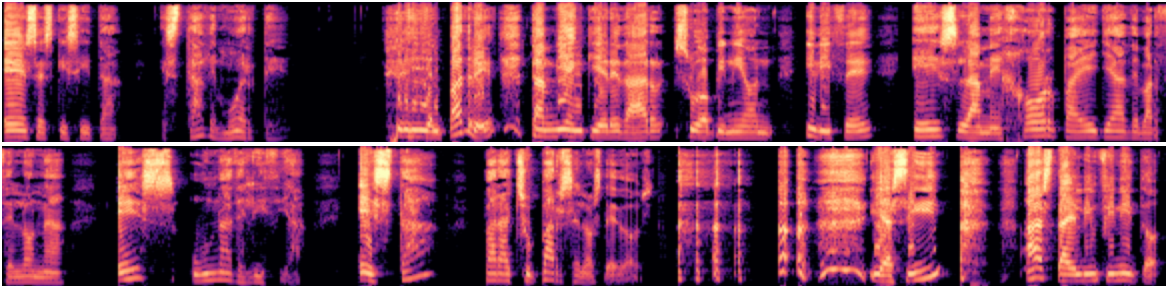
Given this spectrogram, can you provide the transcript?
es exquisita, está de muerte. Y el padre también quiere dar su opinión y dice, es la mejor paella de Barcelona, es una delicia, está para chuparse los dedos. y así hasta el infinito,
